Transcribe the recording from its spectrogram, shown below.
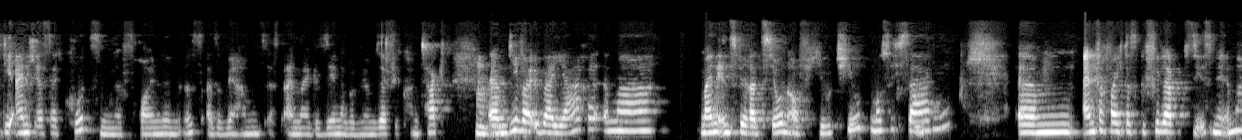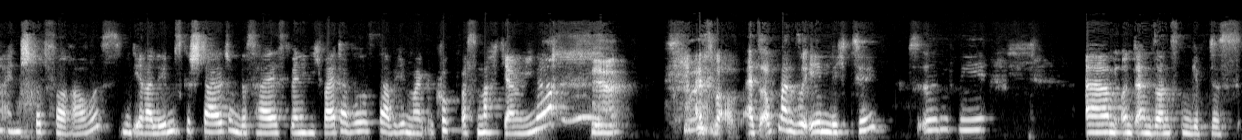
die eigentlich erst seit kurzem eine Freundin ist. Also wir haben uns erst einmal gesehen, aber wir haben sehr viel Kontakt. Mhm. Ähm, die war über Jahre immer meine Inspiration auf YouTube, muss ich sagen. Mhm. Ähm, einfach weil ich das Gefühl habe, sie ist mir immer einen Schritt voraus mit ihrer Lebensgestaltung. Das heißt, wenn ich nicht weiter wusste, habe ich immer geguckt, was macht Jamina? Ja. Cool. als, als ob man so ähnlich tickt irgendwie. Ähm, und ansonsten gibt es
